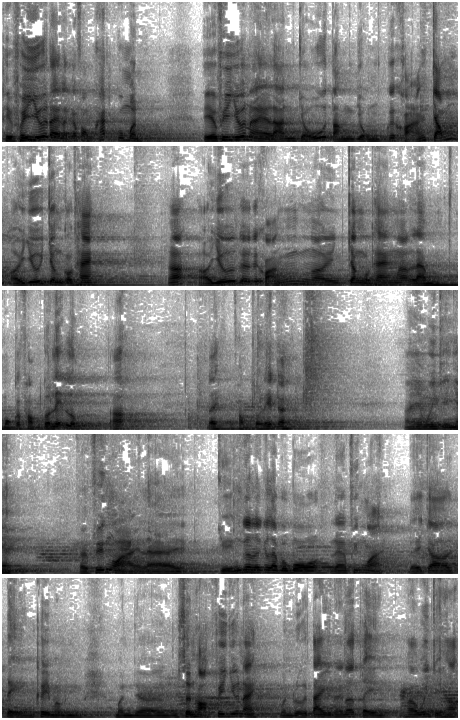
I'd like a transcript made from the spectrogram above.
Thì phía dưới đây là cái phòng khách của mình. Thì ở phía dưới này là anh chủ tận dụng cái khoảng trống ở dưới chân cầu thang. Đó ở dưới cái, cái khoảng ờ, chân cầu thang đó làm một cái phòng toilet luôn. Đó đây phòng toilet đó đó nha quý chị nha. Rồi phía ngoài là chuyển cái, cái lavabo ra phía ngoài để cho tiện khi mà mình mình uh, sinh hoạt phía dưới này mình rửa tay nên nó tiện. Hơn quý chị không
